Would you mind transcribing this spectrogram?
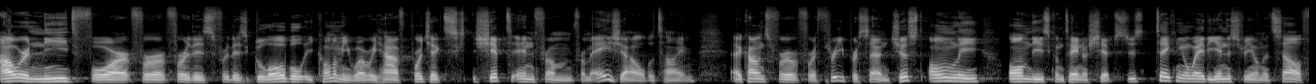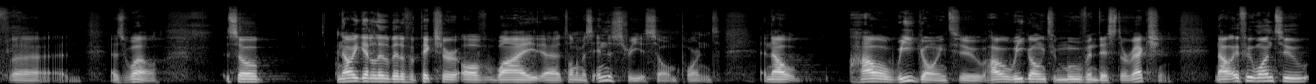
our need for, for, for, this, for this global economy where we have projects shipped in from, from Asia all the time accounts for, for 3% just only on these container ships, just taking away the industry on itself uh, as well. So now we get a little bit of a picture of why uh, autonomous industry is so important. And now, how are we going to how are we going to move in this direction? Now, if we want to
